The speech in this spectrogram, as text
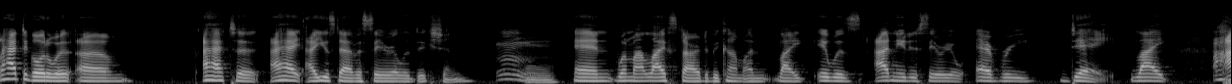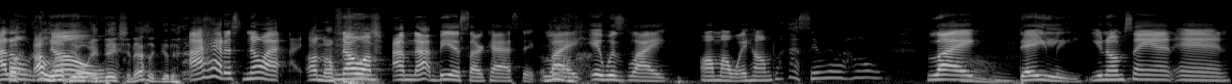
I had to go to a um I had to I had I used to have a cereal addiction. And when my life started to become un, like it was I needed cereal every day. Like I, don't I know. love your addiction. That's a good. I had a no I I know. No, I'm I'm not being sarcastic. Like it was like on my way home, do I got cereal at home? Like Oh. daily. You know what I'm saying? And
